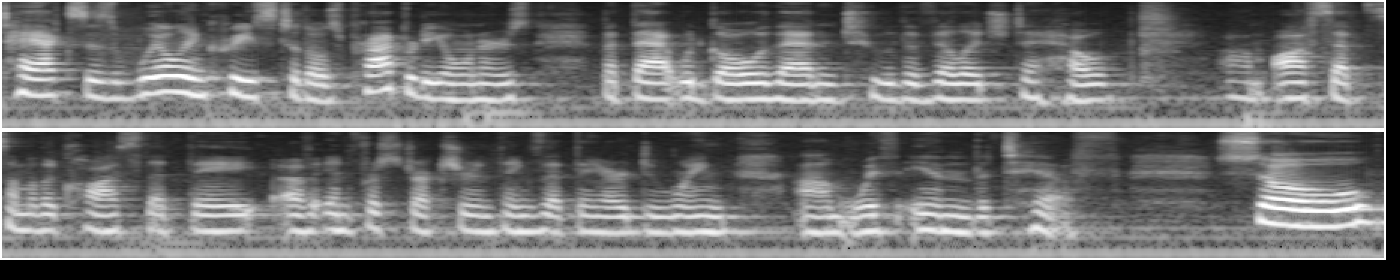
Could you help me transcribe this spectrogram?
taxes will increase to those property owners, but that would go then to the village to help um, offset some of the costs that they, of infrastructure and things that they are doing um, within the TIF. So,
